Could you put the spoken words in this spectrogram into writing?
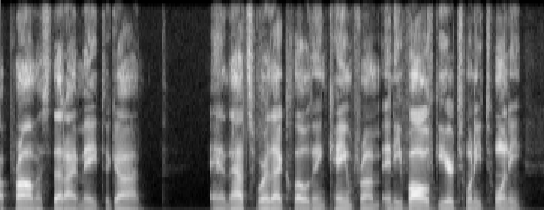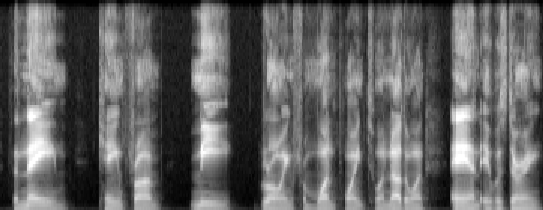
a promise that I made to God and that's where that clothing came from and Evolve Gear 2020 the name came from me growing from one point to another one and it was during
